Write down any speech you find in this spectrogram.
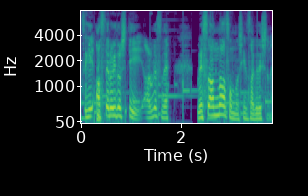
次、アステロイドシティ、あれですね。ウェス・アンダーソンの新作でしたね。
